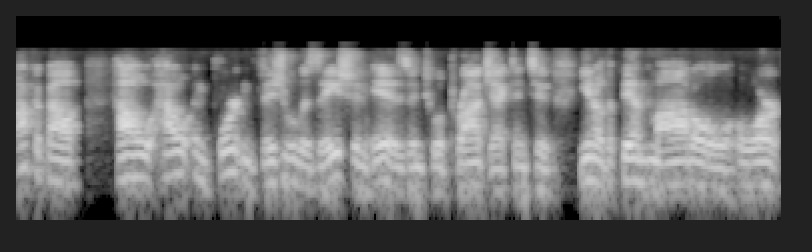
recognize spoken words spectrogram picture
talk about how how important visualization is into a project into you know the BIM model or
